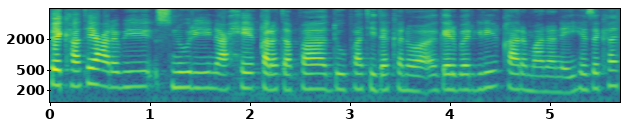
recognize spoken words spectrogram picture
پێکهاتەی عەرەبی سنووری ناحیەی قەرەتەپە دووپاتی دەکەنەوە، ئەگەر بەرگریی قارەمانانەی هێزەکانی.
